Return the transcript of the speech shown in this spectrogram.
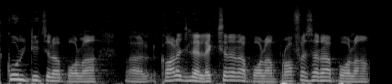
ஸ்கூல் டீச்சராக போகலாம் காலேஜில் லெக்சரராக போகலாம் ப்ரொஃபஸராக போகலாம்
